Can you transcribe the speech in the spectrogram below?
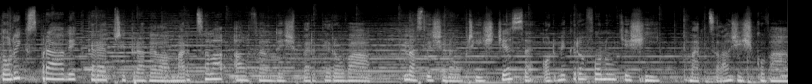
Tolik zprávy, které připravila Marcela Alfeldy Šperkerová. Naslyšenou příště se od mikrofonu těší Marcela Žižková.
